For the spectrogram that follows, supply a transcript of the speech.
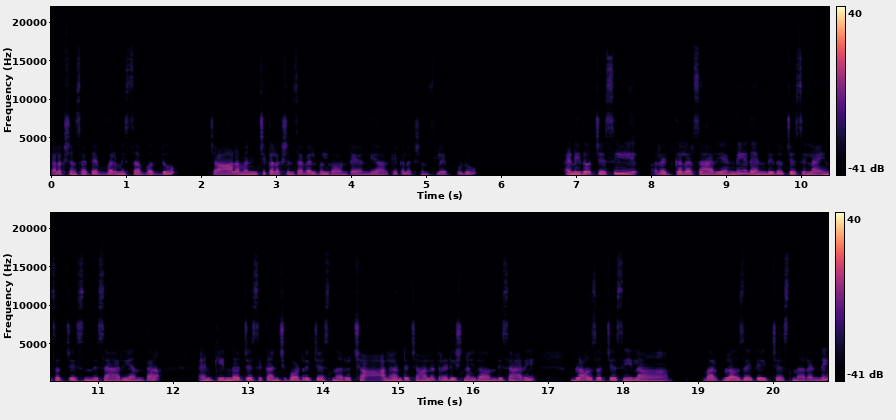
కలెక్షన్స్ అయితే ఎవ్వరు మిస్ అవ్వద్దు. చాలా మంచి కలెక్షన్స్ అవైలబుల్గా ఉంటాయండి ఆర్కే కలెక్షన్స్లో ఎప్పుడు. అండ్ ఇది వచ్చేసి రెడ్ కలర్ శారీ అండి. అండ్ ఇది వచ్చేసి లైన్స్ వచ్చేసింది శారీ అంతా. అండ్ కింద వచ్చేసి కంచి బార్డర్ ఇచ్చేస్తున్నారు. చాలా అంటే చాలా ట్రెడిషనల్గా ఉంది శారీ. బ్లౌజ్ వచ్చేసి ఇలా వర్క్ బ్లౌజ్ అయితే ఇచ్చేస్తున్నారండి.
